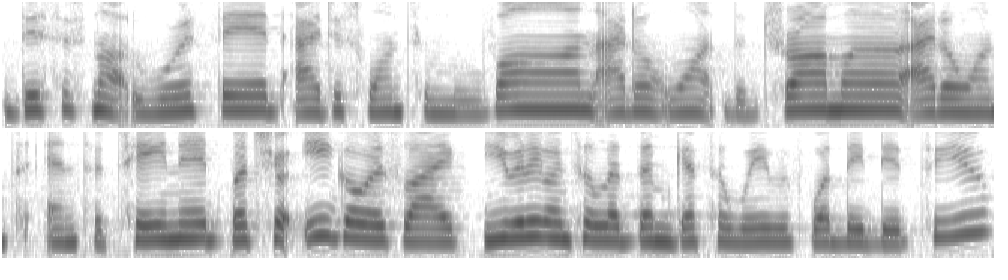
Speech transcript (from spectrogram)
this is not worth it. I just want to move on. I don't want the drama. I don't want to entertain it. But your ego is like, you really going to let them get away with what they did to you?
